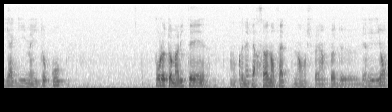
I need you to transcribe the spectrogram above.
Yagi Meitoku. Pour l'automalité, on connaît personne en fait, non, je fais un peu de dérision.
